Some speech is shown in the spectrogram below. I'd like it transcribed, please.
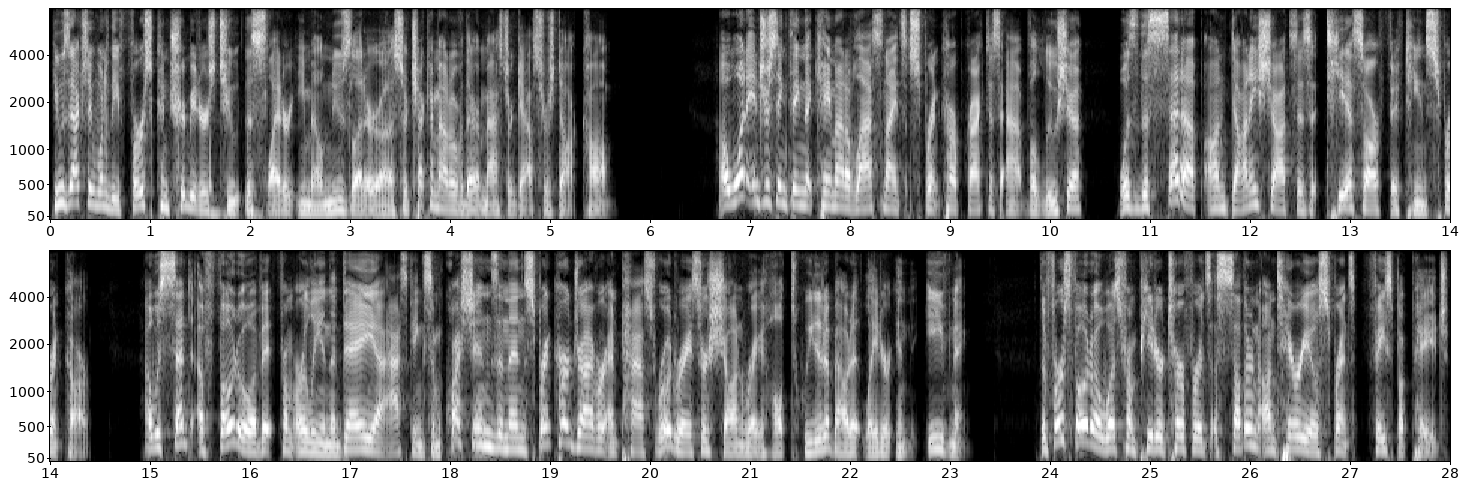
He was actually one of the first contributors to the Slider email newsletter, uh, so check him out over there at mastergassers.com. Uh, one interesting thing that came out of last night's sprint car practice at Volusia was the setup on Donny Schatz's TSR 15 sprint car. I was sent a photo of it from early in the day, uh, asking some questions, and then sprint car driver and past road racer Sean Rahal tweeted about it later in the evening. The first photo was from Peter Turford's Southern Ontario Sprints Facebook page.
